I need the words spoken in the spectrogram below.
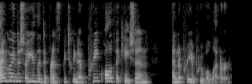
I'm going to show you the difference between a pre-qualification and a pre-approval letter.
